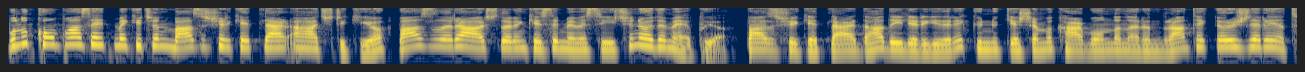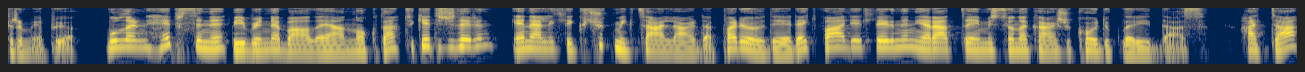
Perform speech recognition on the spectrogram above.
Bunu kompanse etmek için bazı şirketler ağaç dikiyor, bazıları ağaçların kesilmemesi için ödeme yapıyor. Bazı şirketler daha da ileri giderek günlük yaşamı karbondan arındıran teknolojilere yatırım yapıyor. Bunların hepsini birbirine bağlayan nokta tüketicilerin genellikle küçük miktarlarda para ödeyerek faaliyetlerinin yarattığı emisyona karşı koydukları iddiası. Hatta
